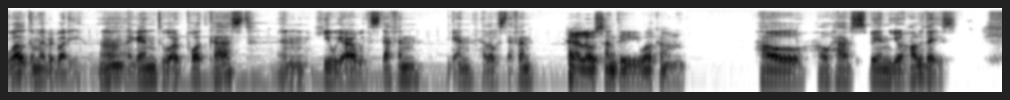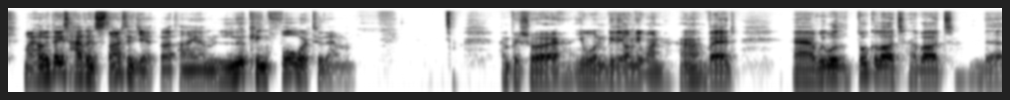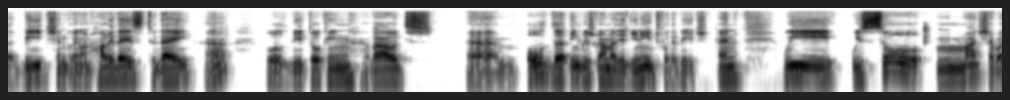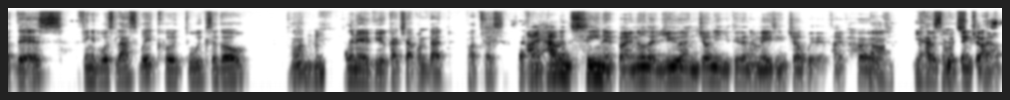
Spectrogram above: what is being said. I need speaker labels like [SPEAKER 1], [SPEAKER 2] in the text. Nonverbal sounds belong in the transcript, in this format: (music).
[SPEAKER 1] welcome everybody uh, again to our podcast. And here we are with Stefan again. Hello, Stefan.
[SPEAKER 2] Hello, Santi. Welcome.
[SPEAKER 1] How how has been your holidays?
[SPEAKER 2] My holidays haven't started yet, but I am looking forward to them.
[SPEAKER 1] I'm pretty sure you wouldn't be the only one, huh? But uh, we will talk a lot about the beach and going on holidays today. Huh? We'll be talking about um, all the English grammar that you need for the beach, and we we saw much about this. I think it was last week or two weeks ago. Huh? Mm-hmm. I don't know if you catch up on that podcast.
[SPEAKER 2] I haven't seen it, but I know that you and Johnny you did an amazing job with it. I've heard. Oh,
[SPEAKER 1] you have so much things trust.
